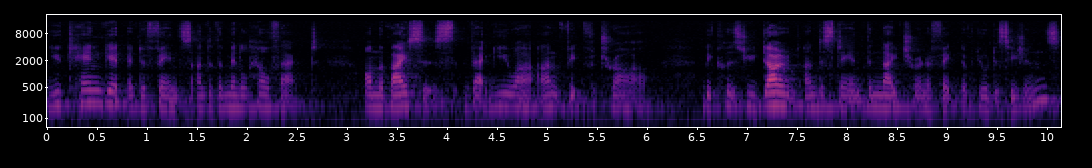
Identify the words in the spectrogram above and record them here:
you can get a defence under the Mental Health Act on the basis that you are unfit for trial because you don't understand the nature and effect of your decisions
